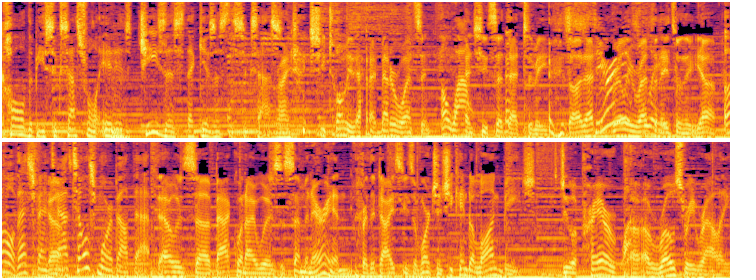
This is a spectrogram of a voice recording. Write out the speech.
called to be successful. It is Jesus that gives us the success. Right. She told me that. I met her once and Oh, wow. and she said that to me. So that really resonates with me. Yeah. Oh, that's fantastic. Yeah. Tell us more about that. That was uh, back when I was a seminarian for the Diocese of Orange, and she came to Long Beach to do a prayer, a, a rosary rally.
